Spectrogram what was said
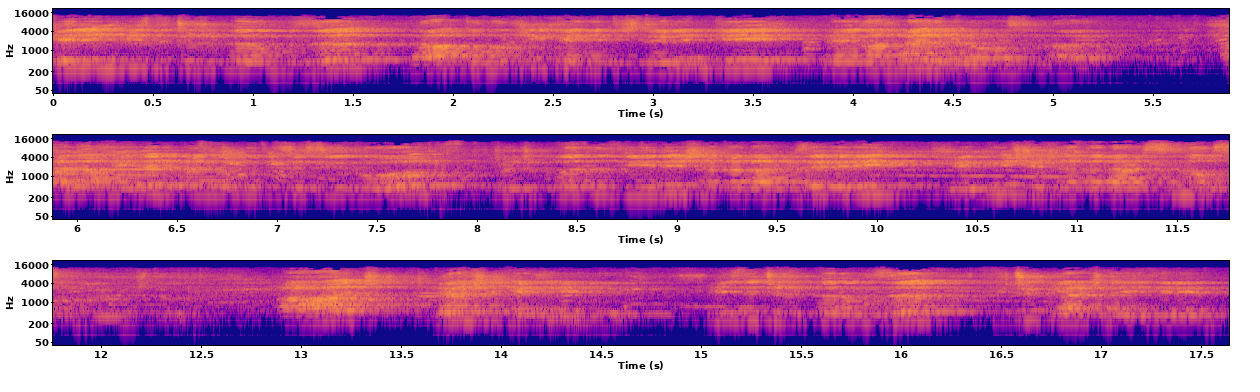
gelin biz de çocuklarımızı daha tomurcuk iken yetiştirelim ki peygamber bile olsunlar. Ali Haydar Efendi Kudüs'esi ruhu çocuklarınız 7 yaşına kadar bize verin, 70 yaşına kadar sizin olsun. Ağaç yaş eğilir. Biz de çocuklarımızı küçük yaşta eğitelim.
